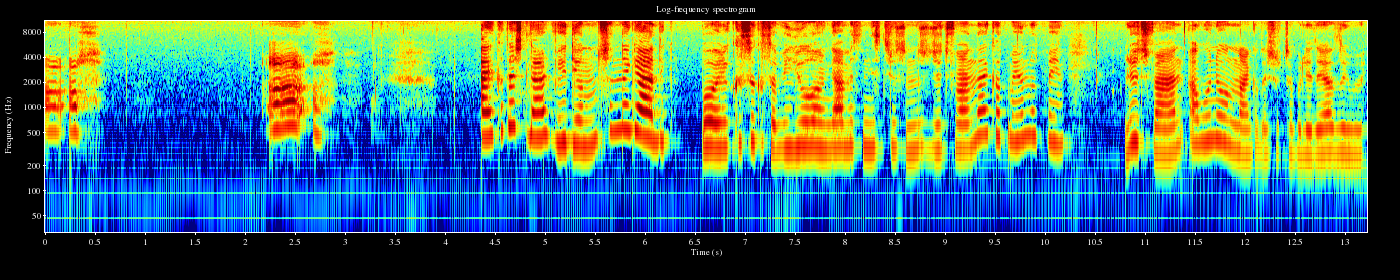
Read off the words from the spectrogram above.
ah ah ah. Arkadaşlar videonun sonuna geldik. Böyle kısa kısa videoların gelmesini istiyorsanız lütfen like atmayı unutmayın. Lütfen abone olun arkadaşlar tabelede yazdığı gibi.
